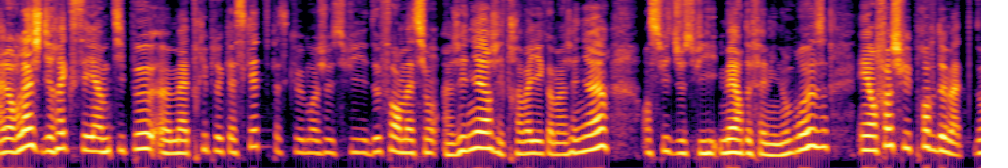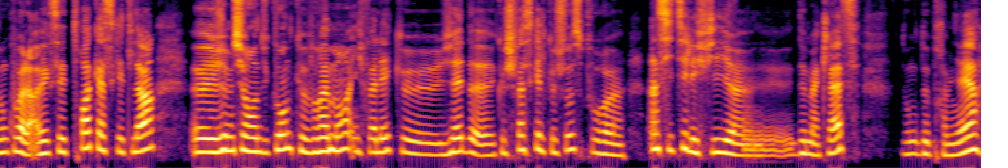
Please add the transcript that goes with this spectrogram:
Alors là, je dirais que c'est un petit peu euh, ma triple casquette parce que moi, je suis de formation ingénieur, j'ai travaillé comme ingénieur. Ensuite, je suis mère de famille nombreuse. Et enfin, je suis prof de maths. Donc voilà, avec ces trois casquettes-là, euh, je me suis rendu compte que vraiment, il fallait que j'aide, que je fasse quelque chose pour euh, inciter les filles de ma classe, donc de première,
